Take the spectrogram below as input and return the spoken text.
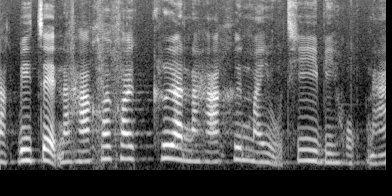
จาก B7 นะคะค่อยๆ เคลื่อนนะคะขึ้นมาอยู่ที่ B6 นะ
